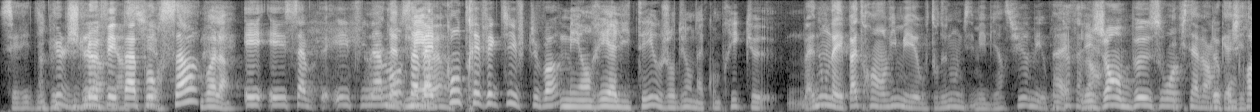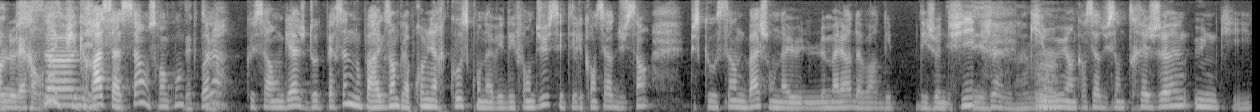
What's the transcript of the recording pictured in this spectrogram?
c'est ridicule, je pudeur, le fais pas sûr. pour ça. Voilà. Et, et, ça, et finalement, ça va être contre-effectif, tu vois. Mais en réalité, aujourd'hui, on a compris que Bah, nous, on n'avait pas trop envie, mais autour de nous, on disait, mais bien sûr, mais au contraire, Ouais, ça les va- gens ont besoin Et puis ça va de comprendre le sens. et puis grâce à ça, on se rend compte Exactement. voilà, que ça engage d'autres personnes. Nous, par exemple, la première cause qu'on avait défendue, c'était le cancer du sein, puisque au sein de Bâche, on a eu le malheur d'avoir des, des jeunes filles Des jeunes, vraiment. qui ont eu un cancer du sein très jeune, une qui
